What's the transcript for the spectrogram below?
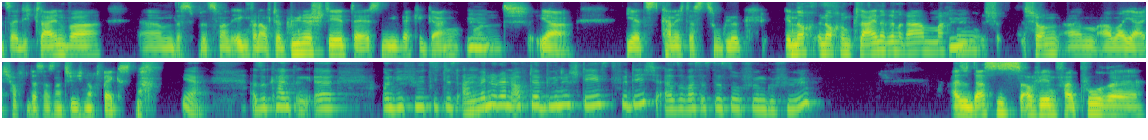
seit ich klein war, ähm, dass, dass man irgendwann auf der Bühne steht, der ist nie weggegangen. Mhm. Und ja, jetzt kann ich das zum Glück in noch, noch im kleineren Rahmen machen, mhm. schon. Ähm, aber ja, ich hoffe, dass das natürlich noch wächst. Ja, also kann, äh, und wie fühlt sich das an, wenn du dann auf der Bühne stehst für dich? Also was ist das so für ein Gefühl? Also das ist auf jeden Fall pure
